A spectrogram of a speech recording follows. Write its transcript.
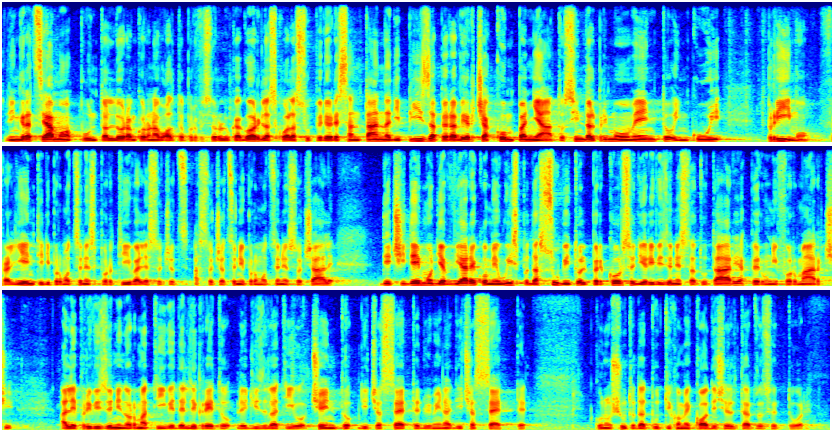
Ringraziamo appunto allora ancora una volta il professor Luca Gori, la Scuola Superiore Sant'Anna di Pisa per averci accompagnato sin dal primo momento in cui, primo, fra gli enti di promozione sportiva e le associazioni di promozione sociale, decidemmo di avviare come WISP da subito il percorso di revisione statutaria per uniformarci alle previsioni normative del decreto legislativo 117-2017, conosciuto da tutti come codice del terzo settore.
